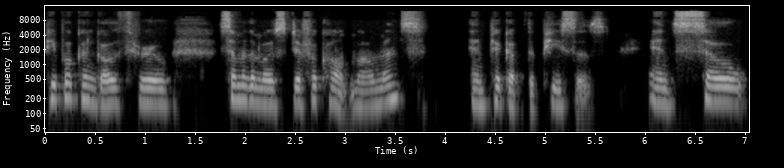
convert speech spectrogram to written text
people can go through some of the most difficult moments and pick up the pieces. And so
